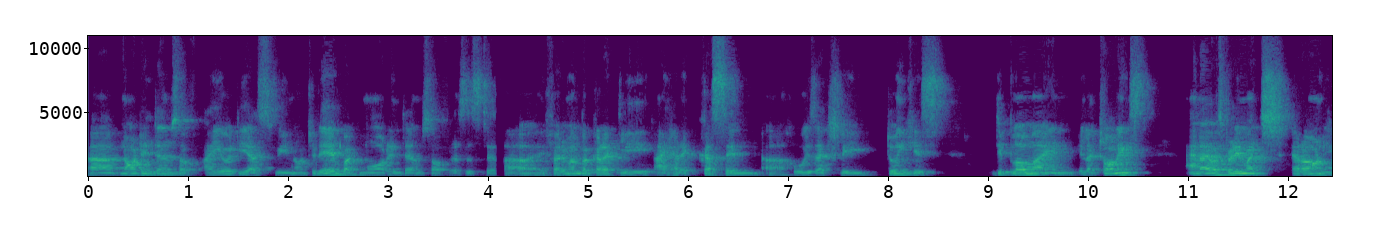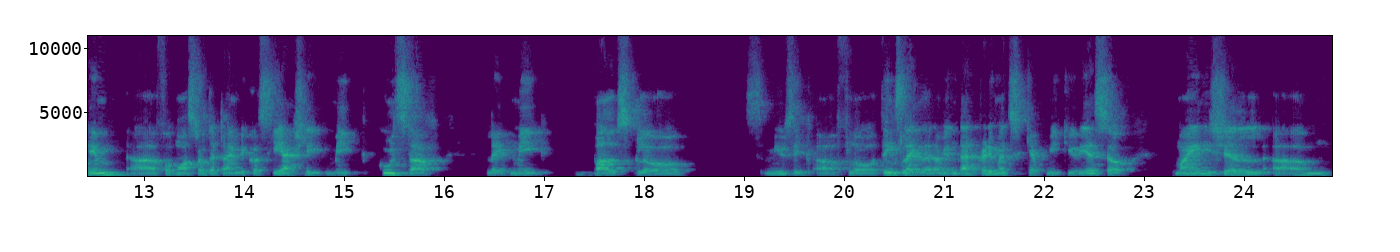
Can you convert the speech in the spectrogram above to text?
uh, not in terms of IoT as we know today, but more in terms of resistance. Uh, if I remember correctly, I had a cousin uh, who is actually doing his diploma in electronics. And I was pretty much around him uh, for most of the time because he actually make cool stuff like make bulbs glow, music uh, flow, things like that. I mean, that pretty much kept me curious. So my initial um,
